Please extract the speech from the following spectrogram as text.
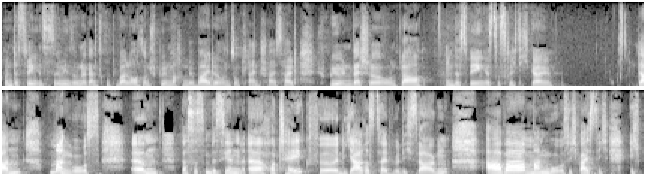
Und deswegen ist es irgendwie so eine ganz gute Balance und Spülen machen wir beide und so einen kleinen Scheiß halt. Spülen, Wäsche und bla. Und deswegen ist das richtig geil. Dann Mangos. Ähm, das ist ein bisschen äh, Hot Take für die Jahreszeit, würde ich sagen. Aber Mangos, ich weiß nicht. Ich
